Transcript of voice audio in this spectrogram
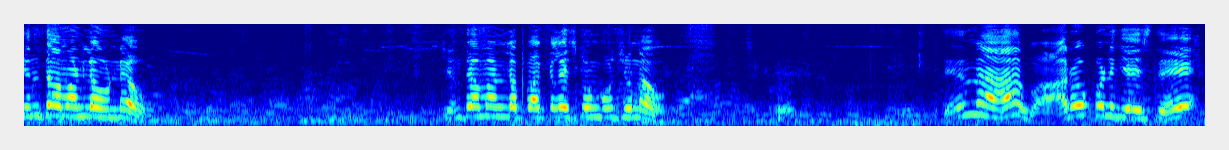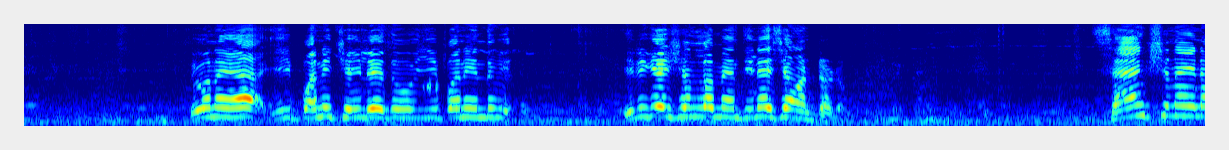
చింతామణిలో ఉన్నావు. చింతామణిలో పక్కలేసుకొని కూర్చున్నావు. ఏదన్నా ఆరోపణ చేస్తే శివనయ్య ఈ పని చేయలేదు ఈ పని ఎందుకు ఇరిగేషన్లో మేము తినేసామంటాడు. శాంక్షన్ అయిన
